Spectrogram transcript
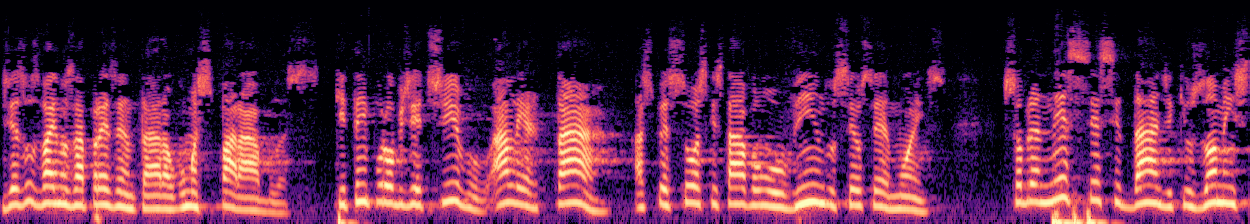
Jesus vai nos apresentar algumas parábolas que têm por objetivo alertar as pessoas que estavam ouvindo seus sermões sobre a necessidade que os homens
